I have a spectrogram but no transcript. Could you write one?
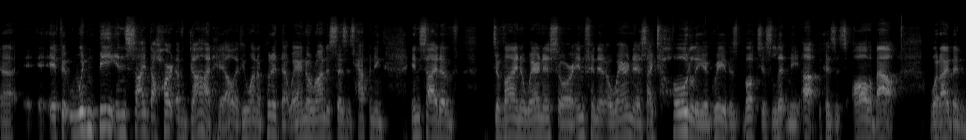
uh, if it wouldn't be inside the heart of God, Hale, if you want to put it that way. I know Rhonda says it's happening inside of divine awareness or infinite awareness. I totally agree. This book just lit me up because it's all about what I've been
